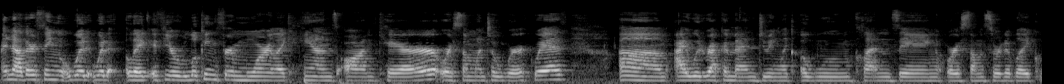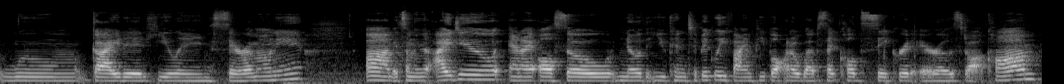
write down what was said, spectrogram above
another thing would would like if you're looking for more like hands-on care or someone to work with um, i would recommend doing like a womb cleansing or some sort of like womb guided healing ceremony. Um, it's something that i do and i also know that you can typically find people on a website called sacredarrows.com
